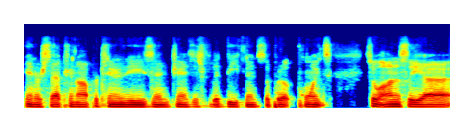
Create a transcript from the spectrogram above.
interception opportunities and chances for the defense to put up points. So honestly, uh,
